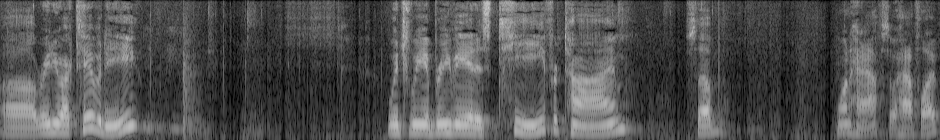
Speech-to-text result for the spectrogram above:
uh, radioactivity, which we abbreviate as T for time, sub one half, so half-life.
